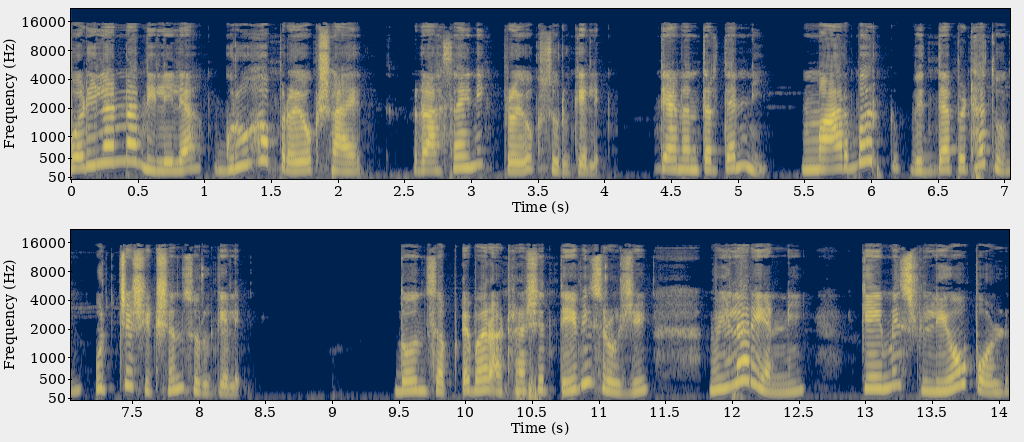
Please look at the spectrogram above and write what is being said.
वडिलांना दिलेल्या गृह प्रयोगशाळेत रासायनिक प्रयोग सुरू केले. त्यानंतर त्यांनी मार्बर्ग विद्यापीठातून उच्च शिक्षण सुरू केले. दोन सप्टेंबर अठराशे तेवीस रोजी व्हिलर यांनी केमिस्ट लिओपोल्ड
